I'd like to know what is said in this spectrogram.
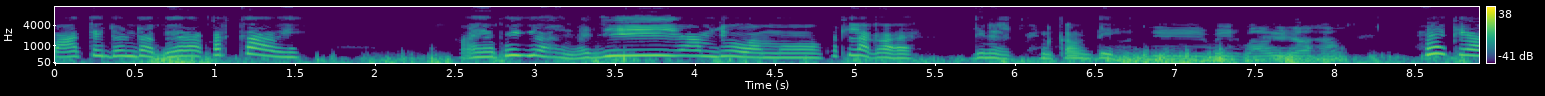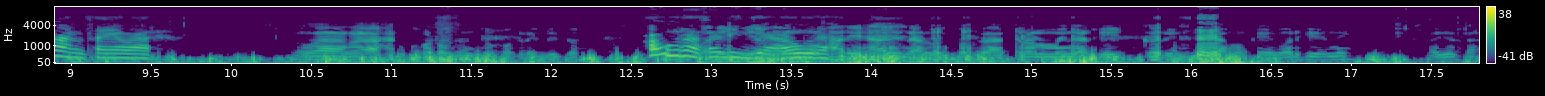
વાંથી દંડા ભેરા કરતા આવી. અહીંયા પી ગયા ને હજી આમ જો આમ કેટલા કહે દિનેશભાઈ કહું હશે શું કહેવાનું થાય વાર? હાથ ખોટો ધંધો પકડી લીધો. આવરા સડી ગયા અવરા હારી હારી ના લગભગ આ ત્રણ મહિનાથી જ કરી બીજામાં કઈ વર્ષે નહીં. જતા.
